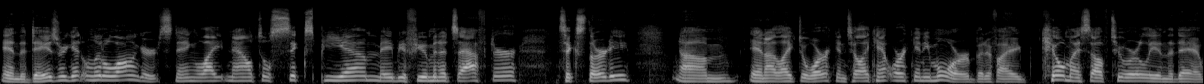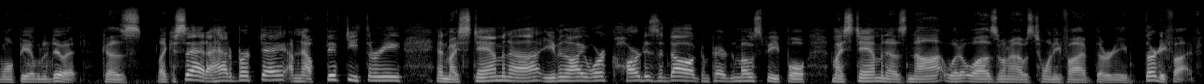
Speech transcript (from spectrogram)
and the days are getting a little longer, staying light now till 6 p.m., maybe a few minutes after 6:30. Um, and I like to work until I can't work anymore. But if I kill myself too early in the day, I won't be able to do it. Because, like I said, I had a birthday. I'm now 53, and my stamina, even though I work hard as a dog compared to most people, my stamina is not what it was when I was 25, 30, 35.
